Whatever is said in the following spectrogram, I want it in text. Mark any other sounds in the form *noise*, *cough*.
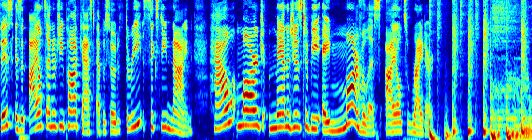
This is an IELTS Energy Podcast, episode 369 How Marge Manages to Be a Marvelous IELTS Writer.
